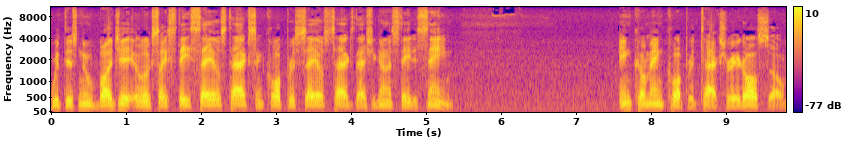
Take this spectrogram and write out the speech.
With this new budget, it looks like state sales tax and corporate sales tax, that's actually going to stay the same. Income and corporate tax rate also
